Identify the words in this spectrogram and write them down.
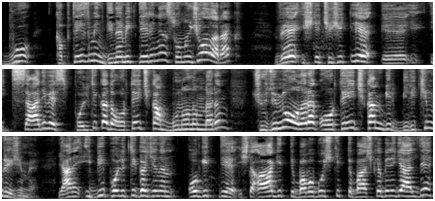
bu kapitalizmin dinamiklerinin sonucu olarak ve işte çeşitli e, iktisadi ve politikada ortaya çıkan bunalımların çözümü olarak ortaya çıkan bir birikim rejimi. Yani bir politikacının o gitti, işte A gitti, Baba Bush gitti, başka biri geldi.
